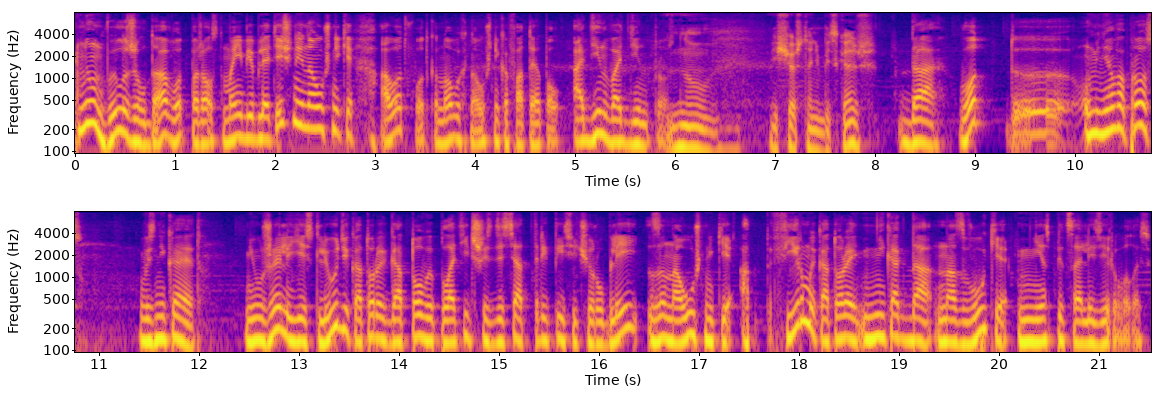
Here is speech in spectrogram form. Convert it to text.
Ну, он выложил, да, вот, пожалуйста, мои библиотечные наушники, а вот фотка новых наушников от Apple. Один в один просто. Ну, еще что-нибудь скажешь? Да. Вот э, у меня вопрос возникает. Неужели есть люди, которые готовы платить 63 тысячи рублей за наушники от фирмы, которая никогда на звуке не специализировалась?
